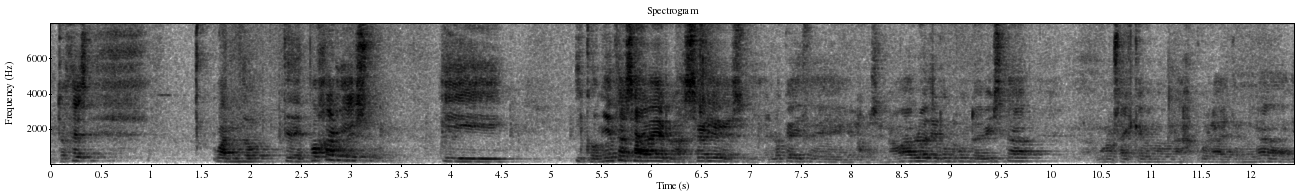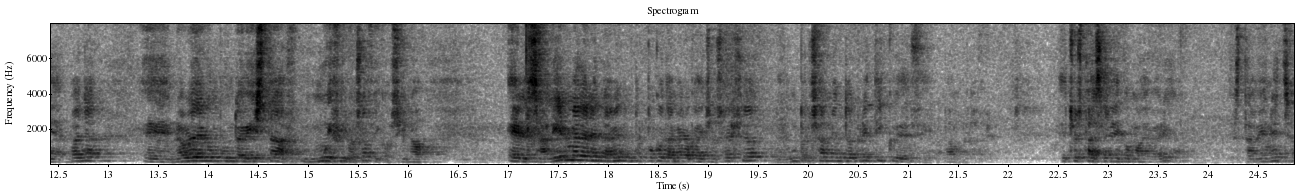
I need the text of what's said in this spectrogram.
Entonces, cuando te despojas de eso y, y comienzas a ver las series, es lo que dice José, no hablo desde un punto de vista, algunos sabéis que vengo de una escuela determinada aquí de España, eh, no hablo desde un punto de vista muy filosófico, sino el salirme del entrenamiento, un poco también lo que ha dicho Sergio, de un pensamiento crítico y decir, vamos a ver, he hecho esta serie como debería, está bien hecha,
